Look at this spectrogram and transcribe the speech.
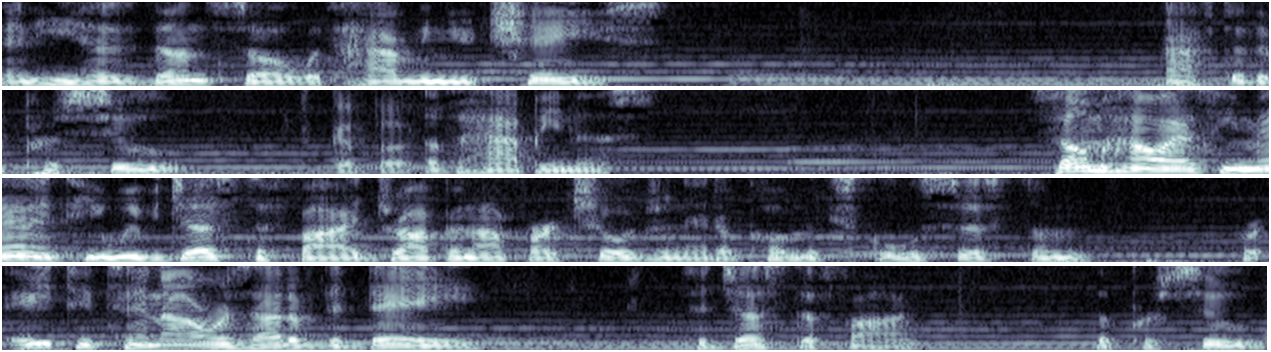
And he has done so with having you chase after the pursuit of happiness. Somehow, as humanity, we've justified dropping off our children at a public school system for 8 to 10 hours out of the day to justify the pursuit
